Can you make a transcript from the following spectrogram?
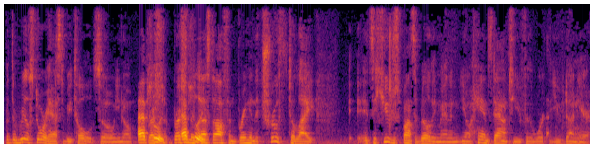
but the real story has to be told so you know Absolutely. brush, brushing Absolutely. the dust off and bringing the truth to light it's a huge responsibility man and you know hands down to you for the work that you've done here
